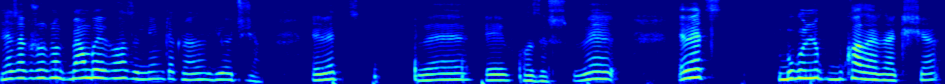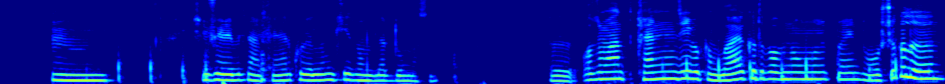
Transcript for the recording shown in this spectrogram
Neyse arkadaşlar o zaman ben bu evi hazırlayayım tekrardan video açacağım. Evet ve ev hazır. Ve evet bugünlük bu kadar arkadaşlar. Hmm. Şimdi şöyle bir tane fener koyalım ki zombiler doğmasın. Ee, o zaman kendinize iyi bakın. Like atıp abone olmayı unutmayın. Hoşçakalın.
